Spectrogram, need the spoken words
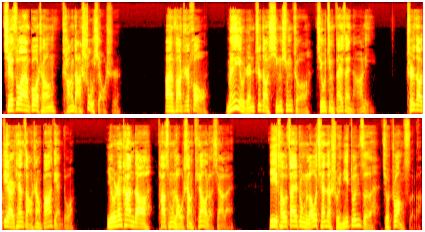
且作案过程长达数小时。案发之后，没有人知道行凶者究竟待在哪里，直到第二天早上八点多，有人看到他从楼上跳了下来，一头栽中楼前的水泥墩子，就撞死了。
